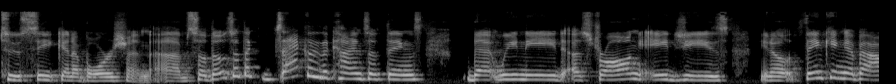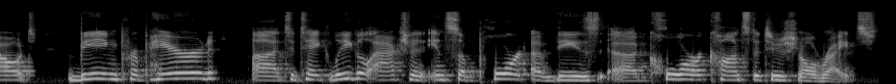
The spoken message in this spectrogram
to seek an abortion. Um, so those are the, exactly the kinds of things that we need a strong AGs, you know, thinking about being prepared uh, to take legal action in support of these uh, core constitutional rights.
